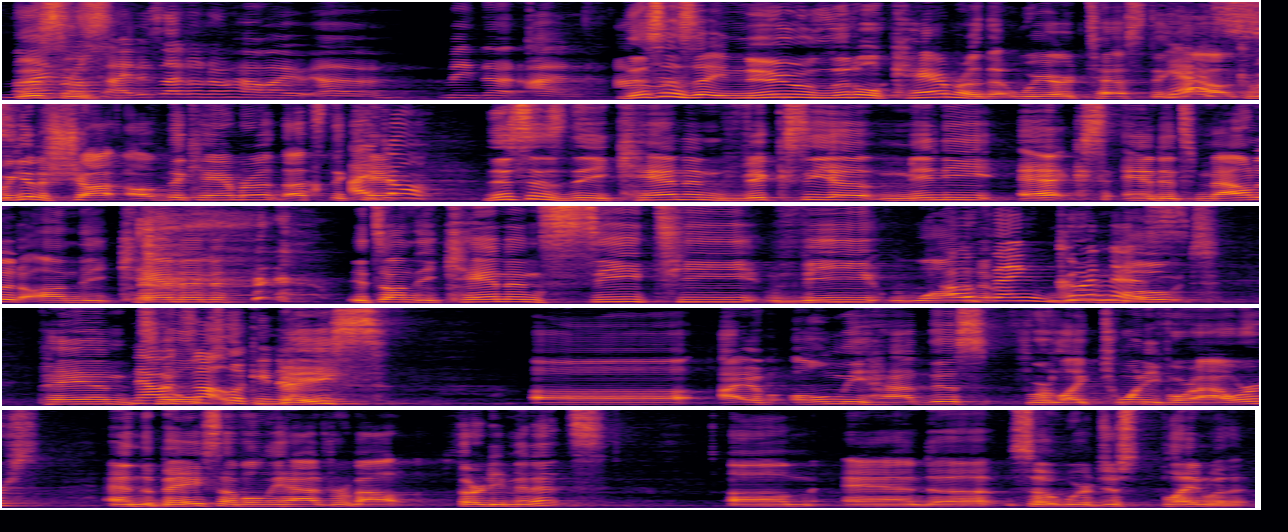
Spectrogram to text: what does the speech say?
My This is- bronchitis. I don't know how I uh, made that. On, This is a new little camera that we are testing Yes. out. Can we get a shot of the camera? That's the camera. I don't- This is the Canon Vixia Mini X, and it's mounted on the Canon. it's on the Canon CTV1 Oh, thank goodness. remote pan Now it's tilt not looking at me. base. Uh, I have only had this for like 24 hours, and the base I've only had for about 30 minutes. Um, and uh, so we're just playing with it.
